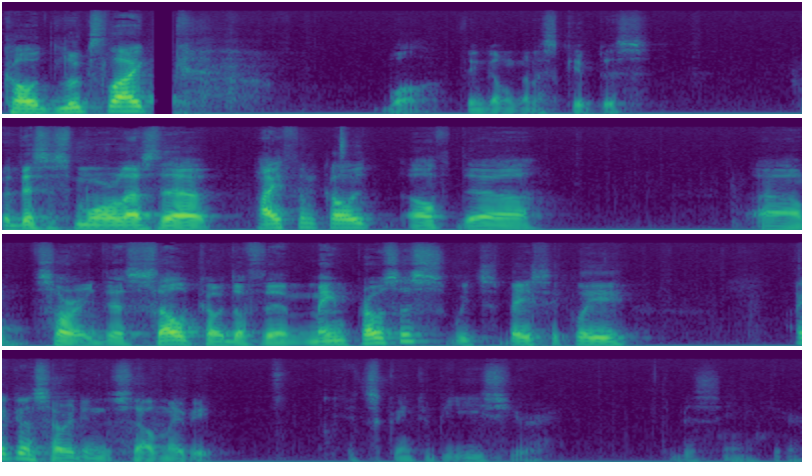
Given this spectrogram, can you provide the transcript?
code looks like, well, I think I'm going to skip this. But this is more or less the Python code of the, um, sorry, the shell code of the main process, which basically, I can show it in the shell maybe. It's going to be easier to be seen here.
